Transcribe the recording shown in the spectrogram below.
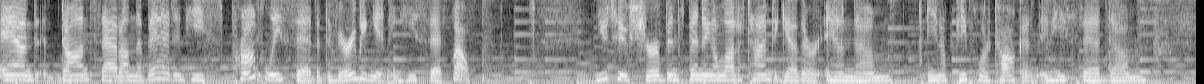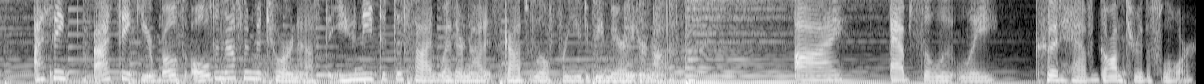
and Don sat on the bed and he promptly said at the very beginning, he said, Well, you two sure have been spending a lot of time together and, um, you know, people are talking. And he said, um, I think I think you're both old enough and mature enough that you need to decide whether or not it's God's will for you to be married or not. I absolutely could have gone through the floor.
